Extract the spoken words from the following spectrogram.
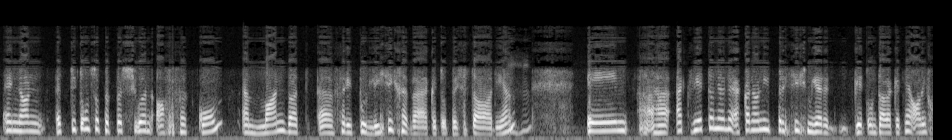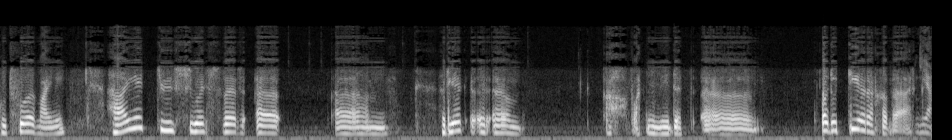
en dan het ons op 'n persoon afgekom 'n man wat uh, vir die polisie gewerk het op 'n stadium. Mm -hmm. En uh, ek weet nou nie, ek kan nou nie presies meer weet onthou ek het nie al die goed voor my nie. Hy het toe soos vir 'n uh, ehm um, ehm um, oh, wat noem jy dit? Uh auditeure gewerk. Ja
